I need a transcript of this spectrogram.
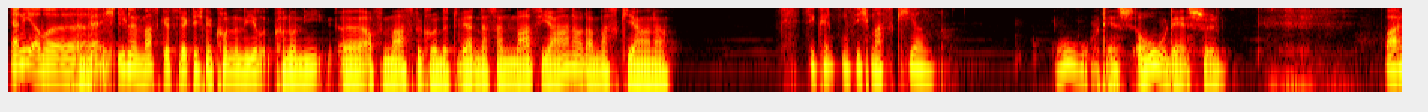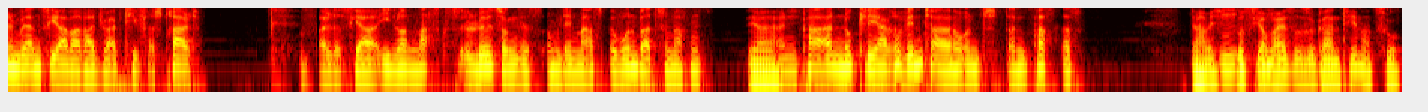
Ja, nee, aber äh, wenn echt. Elon Musk jetzt wirklich eine Kolonie, Kolonie äh, auf dem Mars begründet, werden das dann Marsianer oder Maskianer? Sie könnten sich maskieren. Oh, der ist, oh, der ist schön. Vor allem werden sie aber radioaktiv verstrahlt. Weil das ja Elon Musks Lösung ist, um den Mars bewohnbar zu machen. Ja. Ein paar nukleare Winter und dann passt das. Da habe ich mhm. lustigerweise sogar ein Thema zu.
